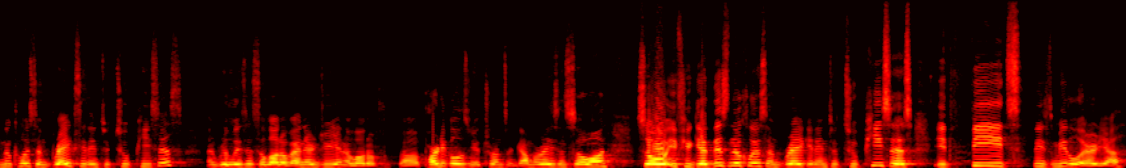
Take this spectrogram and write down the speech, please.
nucleus and breaks it into two pieces and releases a lot of energy and a lot of uh, particles, neutrons and gamma rays and so on. So if you get this nucleus and break it into two pieces, it feeds this middle area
